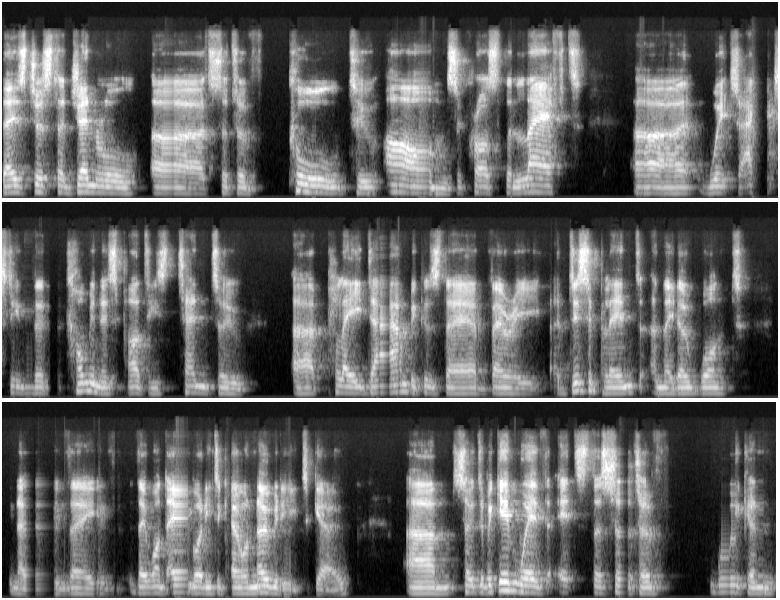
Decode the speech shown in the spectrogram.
there's just a general uh, sort of call to arms across the left, uh, which actually the communist parties tend to uh, play down because they're very uh, disciplined and they don't want, you know, they they want everybody to go or nobody to go. Um, so to begin with, it's the sort of we can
